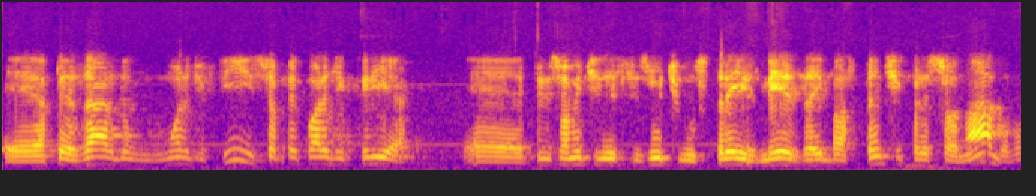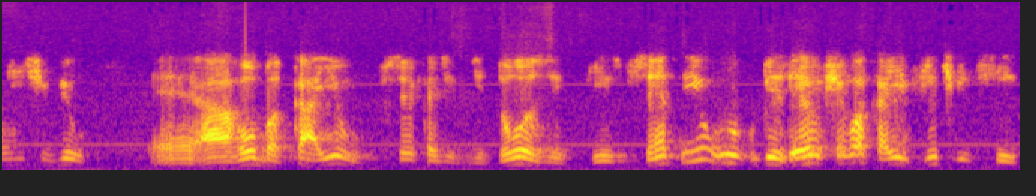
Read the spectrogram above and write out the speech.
é, apesar de um ano difícil, a pecuária de cria, é, principalmente nesses últimos três meses aí bastante pressionada, né? a gente viu é, a arroba caiu cerca de, de 12%, 15%, e o, o bezerro chegou a cair 20%, 25%.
